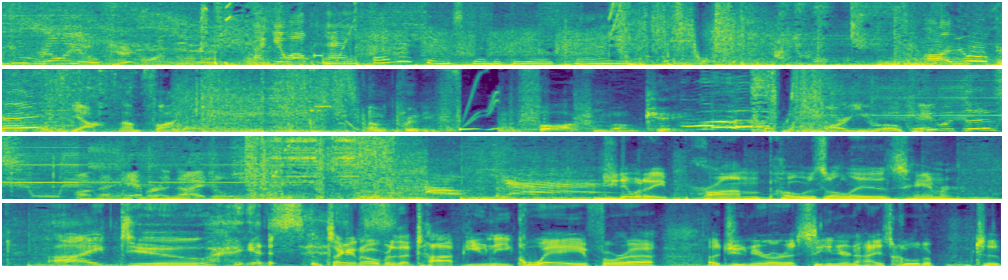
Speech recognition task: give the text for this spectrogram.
you really okay with this? Are you okay? Everything's gonna be okay. Are you okay? Yeah, I'm fine. I'm pretty f***ing far from okay. Are you okay with this? On the Hammer and Nigel show. Oh, Do you know what a promposal is, Hammer? I do. It's It's like an over the top, unique way for a, a junior or a senior in high school to, to,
